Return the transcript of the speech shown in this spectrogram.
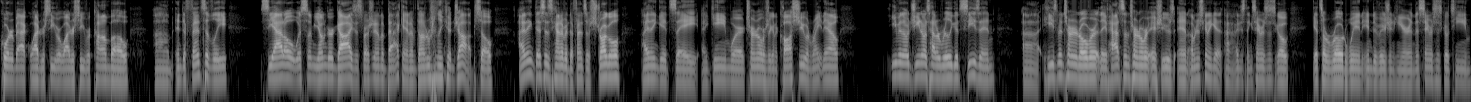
quarterback, wide receiver, wide receiver combo. Um, and defensively, Seattle with some younger guys, especially on the back end, have done a really good job. So I think this is kind of a defensive struggle. I think it's a, a game where turnovers are going to cost you. And right now, even though Geno's had a really good season, uh, he's been turning over. They've had some turnover issues, and I'm just gonna get. I just think San Francisco gets a road win in division here, and this San Francisco team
